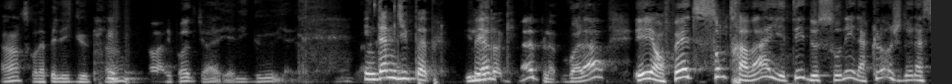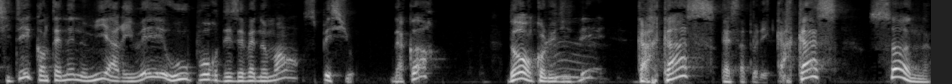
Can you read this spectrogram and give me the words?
hein, ce qu'on appelle les gueux. Hein. à l'époque, tu vois, il y a les gueux. Y a, Une dame du peuple. Une dame du peuple, voilà. Et en fait, son travail était de sonner la cloche de la cité quand un ennemi arrivait ou pour des événements spéciaux. D'accord? Donc on lui ah. disait carcasse, elle s'appelait carcasse, sonne.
